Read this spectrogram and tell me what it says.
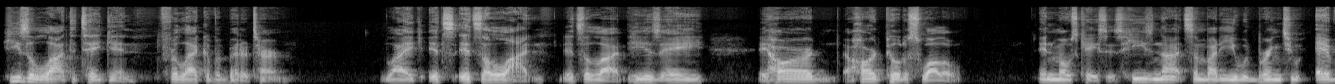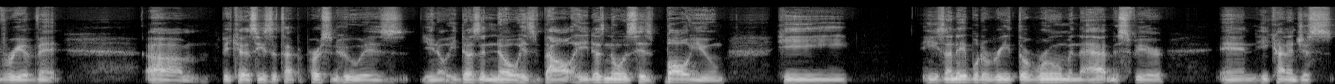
he's a lot to take in for lack of a better term. Like it's it's a lot. It's a lot. He is a a hard a hard pill to swallow in most cases. He's not somebody you would bring to every event um, because he's the type of person who is, you know, he doesn't know his vol, he doesn't know his, his volume. He he's unable to read the room and the atmosphere, and he kind of just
